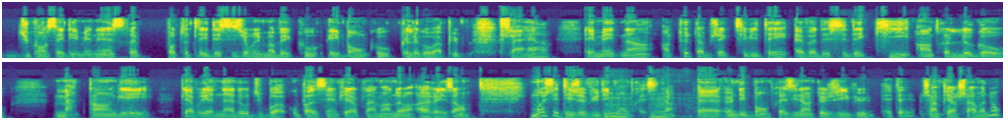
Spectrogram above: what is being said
du Conseil des ministres pour toutes les décisions et mauvais coups et bons coups que Legault a pu faire. Et maintenant, en toute objectivité, elle va décider qui entre Legault, Marc Tanguay, Gabriel Nadeau-Dubois ou Paul Saint-Pierre Plamondon a raison. Moi, j'ai déjà vu des bons présidents. Euh, un des bons présidents que j'ai vu était Jean-Pierre Charbonneau.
